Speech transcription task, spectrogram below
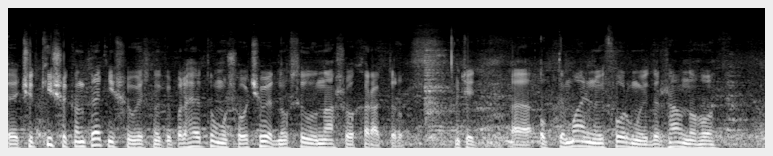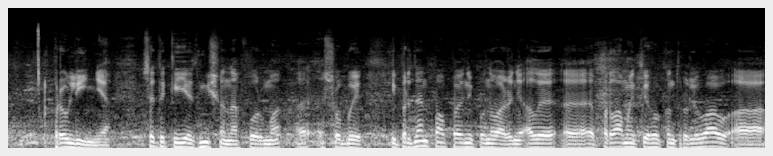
е, чіткіше, конкретніше висновки полягає в тому, що очевидно в силу нашого характеру, значить, е, оптимальною формою державного правління все-таки є змішана форма, е, щоб і президент мав певні повноваження, але е, парламент його контролював, а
